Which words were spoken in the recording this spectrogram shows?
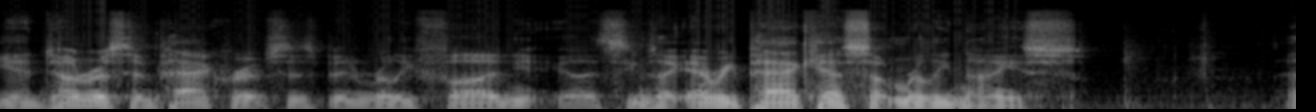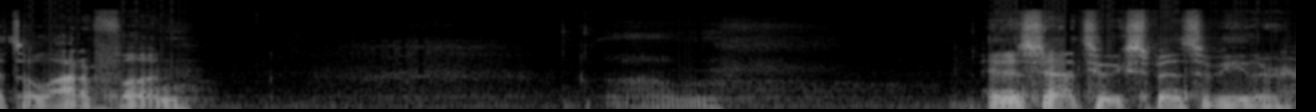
Yeah, Donruss and pack rips has been really fun. Uh, it seems like every pack has something really nice. That's a lot of fun. Um, and it's not too expensive either.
